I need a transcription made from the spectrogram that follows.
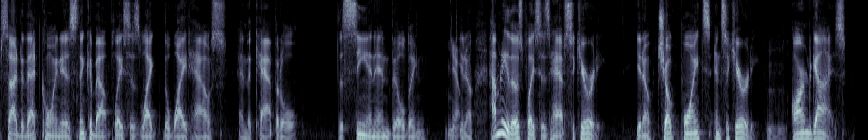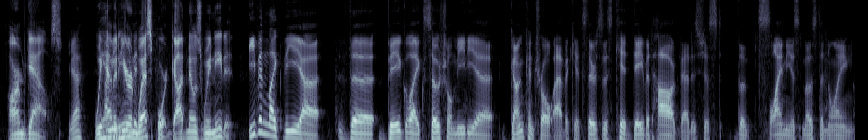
side of that coin is think about places like the White House and the Capitol, the CNN building. Yeah. You know, how many of those places have security? You know, choke points and security, armed guys, armed gals. Yeah. We I have mean, it here in Westport. God knows we need it. Even like the uh, the big like social media gun control advocates. There's this kid David Hogg that is just the slimiest, most annoying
